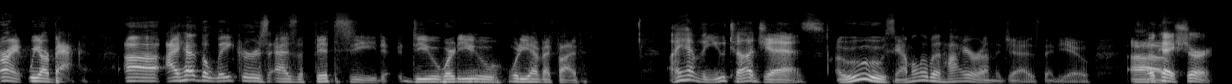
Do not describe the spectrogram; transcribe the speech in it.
All right, we are back. Uh, I have the Lakers as the fifth seed. Do you? Where do you? What do you have at five? i have the utah jazz Ooh, see, I'm a little bit higher on the Jazz than you. Uh, okay sure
